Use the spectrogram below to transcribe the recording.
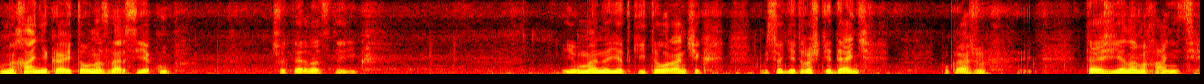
Механіка і то у нас версія куб. 14 рік. І в мене є такий тауранчик. Сьогодні трошки день покажу. Теж є на механіці.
